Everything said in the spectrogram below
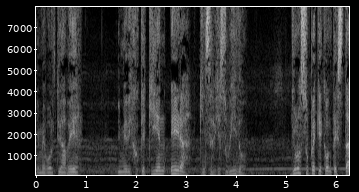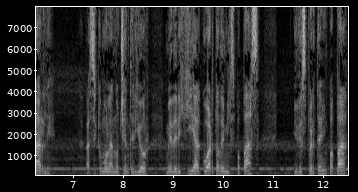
y me volteó a ver y me dijo que quién era quien se había subido. Yo no supe qué contestarle, así como la noche anterior me dirigí al cuarto de mis papás y desperté a mi papá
